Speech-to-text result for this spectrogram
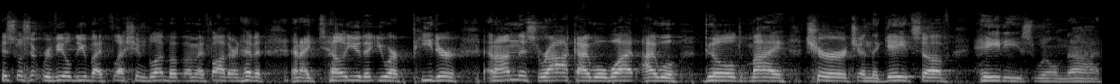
This wasn't revealed to you by flesh and blood, but by my Father in heaven. And I tell you that you are Peter. And on this rock I will what? I will build my church, and the gates of Hades will not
